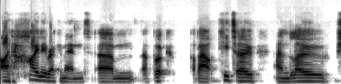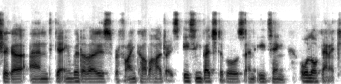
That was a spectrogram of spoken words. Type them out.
I'd highly recommend um, a book about keto and low sugar and getting rid of those refined carbohydrates, eating vegetables and eating all organic.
